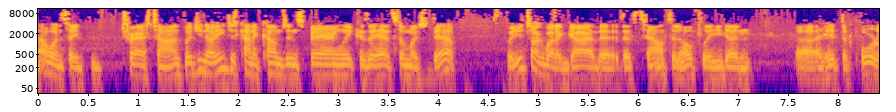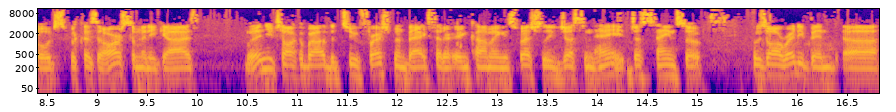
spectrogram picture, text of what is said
I wouldn't say trash times, but you know, he just kind of comes in sparingly because they had so much depth. But you talk about a guy that, that's talented. Hopefully he doesn't, uh, hit the portal just because there are so many guys. But then you talk about the two freshman backs that are incoming, especially Justice Haynes, Justice Haynes, so who's already been, uh,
